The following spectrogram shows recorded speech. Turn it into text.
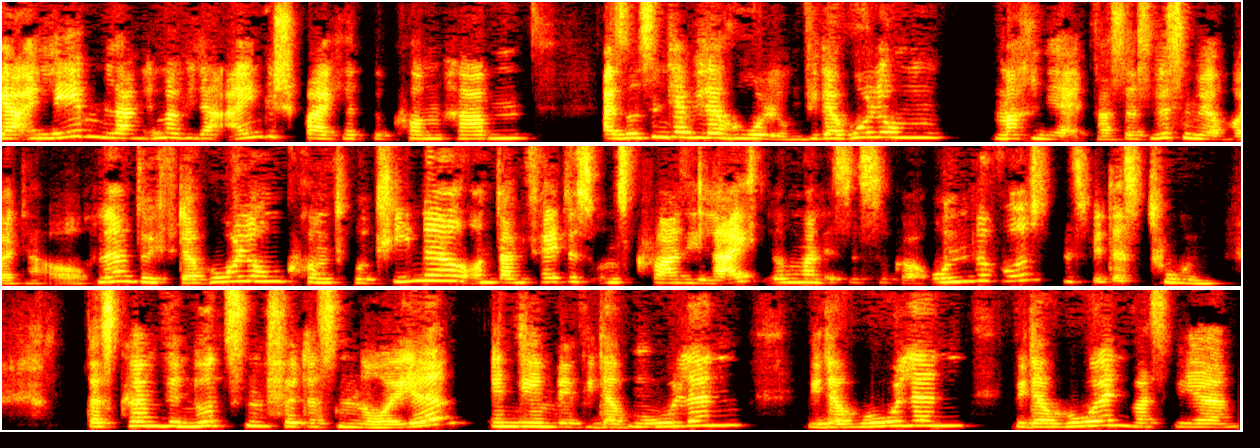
ja ein Leben lang immer wieder eingespeichert bekommen haben. Also es sind ja Wiederholungen. Wiederholungen machen ja etwas, das wissen wir heute auch. Ne? Durch Wiederholung kommt Routine und dann fällt es uns quasi leicht, irgendwann ist es sogar unbewusst, dass wir das tun. Das können wir nutzen für das Neue, indem wir wiederholen, wiederholen, wiederholen, was wir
